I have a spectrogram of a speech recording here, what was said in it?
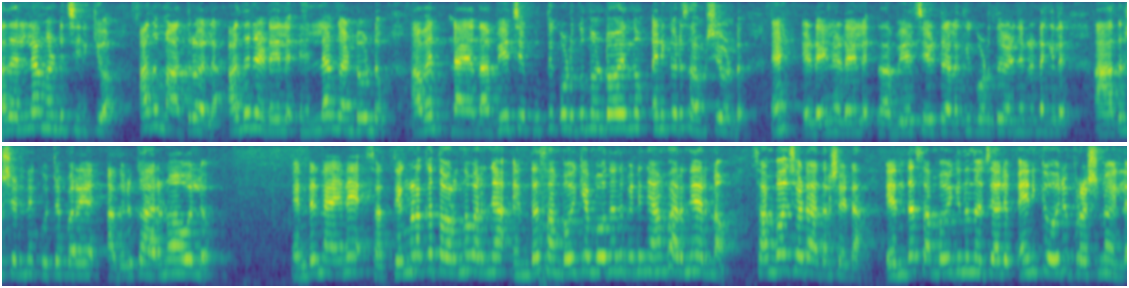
അതെല്ലാം കണ്ട് ചിരിക്കുക. അത് മാത്രമല്ല അതിനിടയിൽ എല്ലാം കണ്ടുകൊണ്ടും അവൻ നവ്യേച്ചിയെ കുത്തി കൊടുക്കുന്നുണ്ടോ എന്നും എനിക്കൊരു സംശയമുണ്ട്. ഏ ഇടയിലിടയിൽ നവ്യേച്ചിയിട്ട് ഇളക്കി കൊടുത്തു കഴിഞ്ഞിട്ടുണ്ടെങ്കിൽ ആദർശനെ കുറ്റം പറയാൻ അതൊരു കാരണമാവുമല്ലോ. എന്റെ നയനെ സത്യങ്ങളൊക്കെ തുറന്നു പറഞ്ഞാൽ എന്താ സംഭവിക്കാൻ പോകുന്നതെന്ന് പിന്നെ ഞാൻ പറഞ്ഞു തരണോ സംഭവിച്ചോട്ടെ ആദർശേട്ടാ. എന്താ സംഭവിക്കുന്നതെന്ന് വെച്ചാലും എനിക്ക് ഒരു പ്രശ്നമില്ല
